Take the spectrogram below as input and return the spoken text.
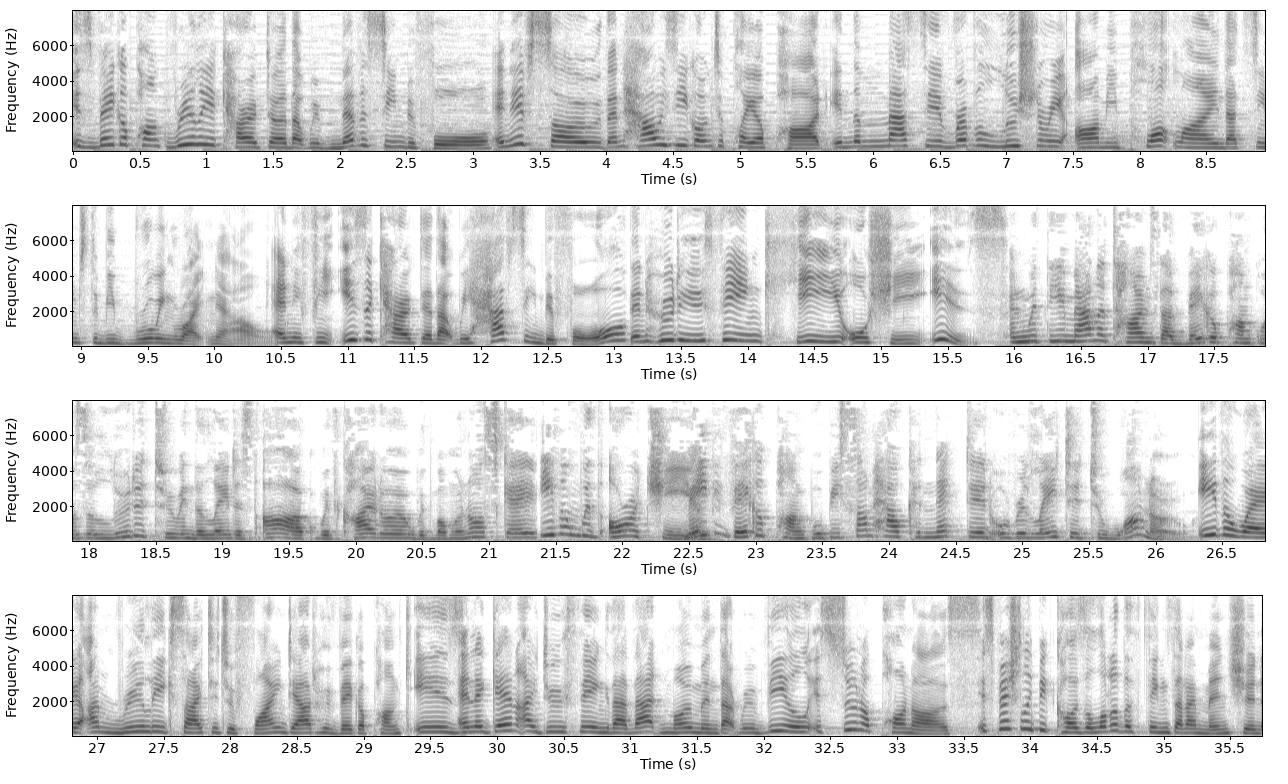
Is Vegapunk really a character that we've never seen before? And if so, then how is he going to play a part in the massive revolutionary army plotline that seems to be brewing right now? And if he is a character that we have seen before, then who do you think he or she is? And with the amount of times that Vegapunk was alluded to in the latest arc with Kaido, with Momonosuke, even with Orochi, maybe Vegapunk will be somehow connected or related to Wano. Either way, I'm really excited to find out who Vegapunk is, and again, I do think that that moment, that reveal, is soon upon us, especially because a lot of the things that I mentioned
